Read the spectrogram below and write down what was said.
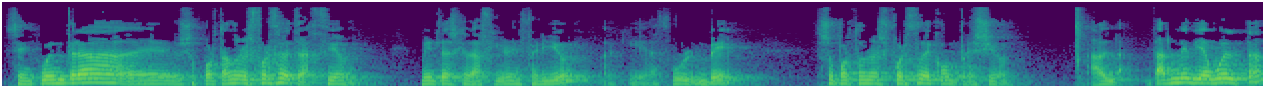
se encuentra eh, soportando un esfuerzo de tracción, mientras que la fibra inferior, aquí azul, B, soporta un esfuerzo de compresión. Al dar media vuelta,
